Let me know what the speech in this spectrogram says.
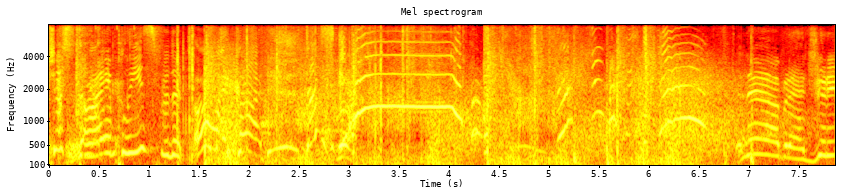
just die, please, for the- Oh my god! That's Не, блядь, жри!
